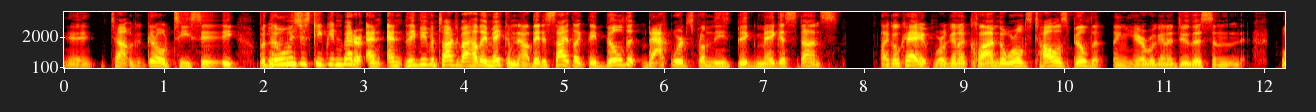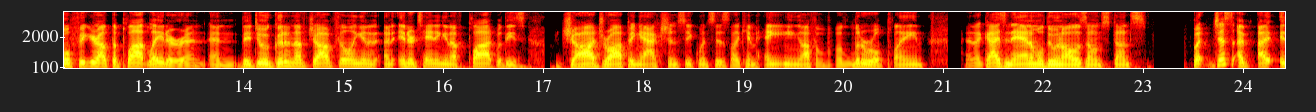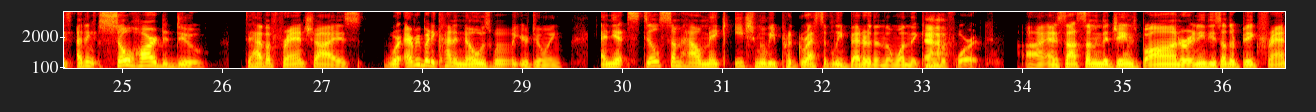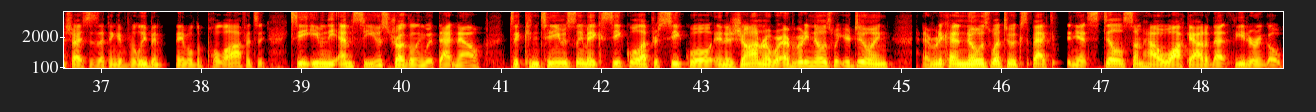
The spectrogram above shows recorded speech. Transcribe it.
Yeah, Tom, good old TC. But the movies just keep getting better, and and they've even talked about how they make them now. They decide like they build it backwards from these big mega stunts. Like, okay, we're gonna climb the world's tallest building here. We're gonna do this, and we'll figure out the plot later. And and they do a good enough job filling in an, an entertaining enough plot with these jaw dropping action sequences, like him hanging off of a literal plane, and that guy's an animal doing all his own stunts. But just I, I it's I think so hard to do to have a franchise where everybody kind of knows what you're doing, and yet still somehow make each movie progressively better than the one that came Yeah. before it. Uh, and it's not something that James Bond or any of these other big franchises I think have really been able to pull off. It's see even the MCU struggling with that now to continuously make sequel after sequel in a genre where everybody knows what you're doing, everybody kind of knows what to expect, and yet still somehow walk out of that theater and go,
